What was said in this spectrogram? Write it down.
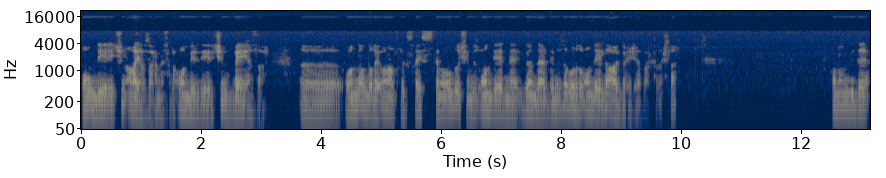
10 e, değeri için A yazar mesela. 11 değeri için B yazar. Ondan dolayı 16'lık sayı sistemi olduğu için biz 10 değerini gönderdiğimizde burada 10 değil de A göreceğiz arkadaşlar. Onun bir de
